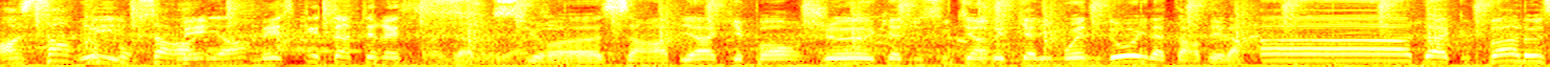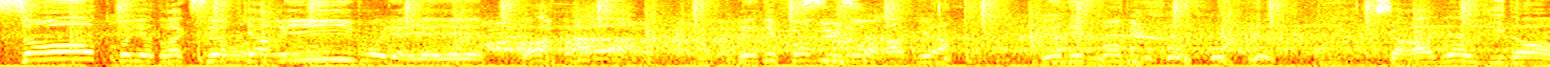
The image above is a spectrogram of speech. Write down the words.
en centre Oui, pour Sarabia. mais ce qui est intéressant, Sur euh, Sarabia qui est pas hors jeu, qui a du soutien avec Kalimundo. Il a tardé là. Ah, Dagba le centre. Il y a Draxler qui arrive. Oh. Ah, bien défendu. Sarabia. Bien défendu. Sarabia, il dit non,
